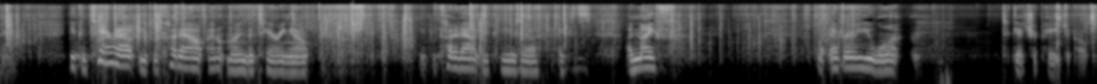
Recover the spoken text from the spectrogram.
there. You can tear out, you can cut out. I don't mind the tearing out. You can cut it out. You can use a, a, a knife, whatever you want get your page out.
